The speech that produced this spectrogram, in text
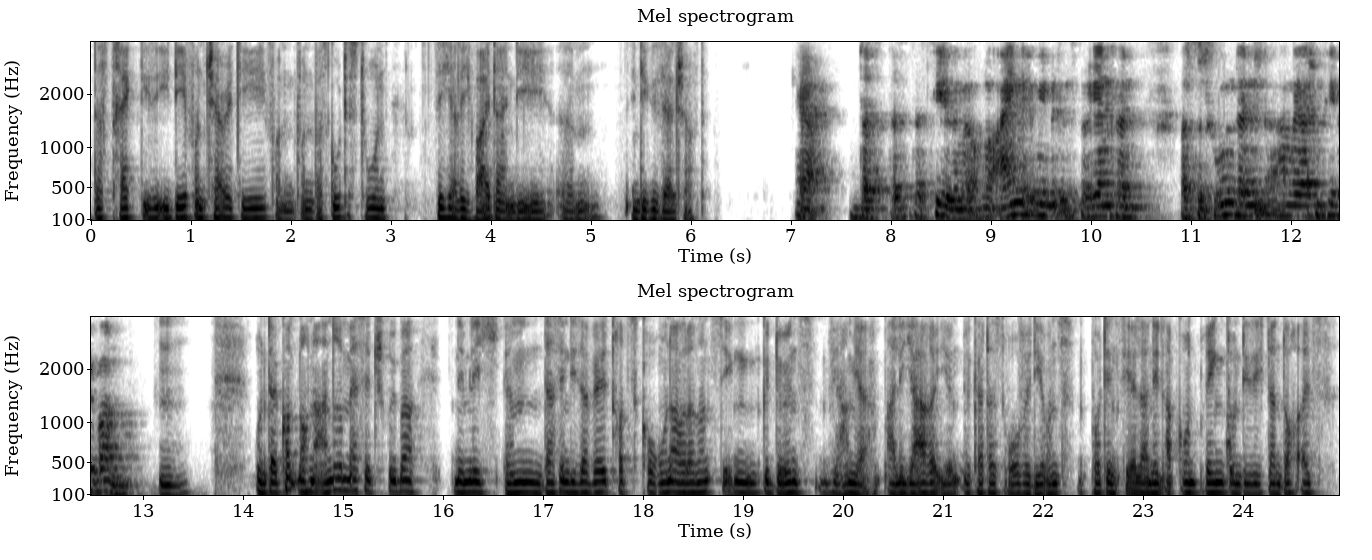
das trägt diese Idee von Charity, von, von was Gutes tun, sicherlich weiter in die, ähm, in die Gesellschaft. Ja, das, das ist das Ziel. Wenn wir auch nur einen irgendwie mit inspirieren können, was zu tun, dann haben wir ja schon viel gewonnen. Mhm. Und da kommt noch eine andere Message rüber, nämlich, ähm, dass in dieser Welt trotz Corona oder sonstigen Gedöns, wir haben ja alle Jahre irgendeine Katastrophe, die uns potenziell an den Abgrund bringt und die sich dann doch als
